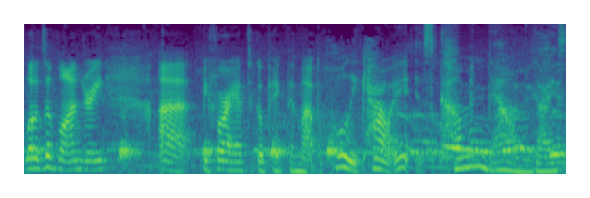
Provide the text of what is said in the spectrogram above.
loads of laundry, uh, before I have to go pick them up. Holy cow, it is coming down, you guys.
